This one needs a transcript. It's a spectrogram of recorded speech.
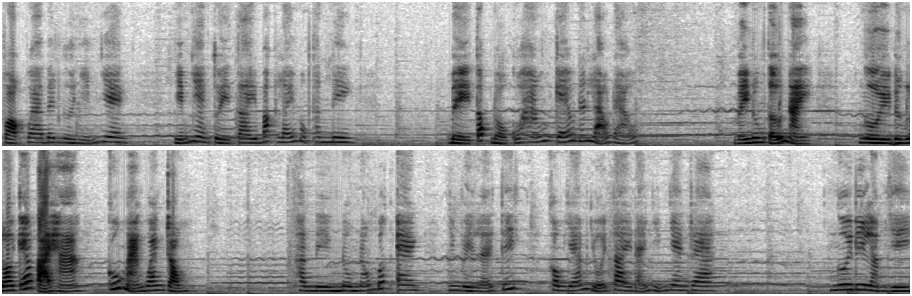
vọt qua bên người nhiễm nhang. Nhiễm nhang tùy tay bắt lấy một thanh niên. Bị tốc độ của hắn kéo đến lão đảo vị nương tử này. Người đừng lôi kéo tại hạ, cứu mạng quan trọng. Thanh niên nôn nóng bất an, nhưng vì lễ tiết, không dám duỗi tay đẩy nhiễm nhan ra. Ngươi đi làm gì?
